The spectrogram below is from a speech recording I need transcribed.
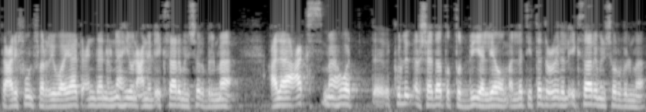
تعرفون في الروايات عندنا نهي عن الإكثار من شرب الماء. على عكس ما هو كل الإرشادات الطبية اليوم التي تدعو إلى الإكثار من شرب الماء.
